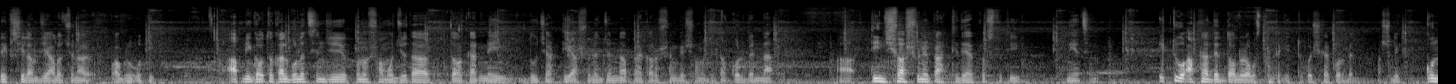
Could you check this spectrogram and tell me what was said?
দেখছিলাম যে আলোচনার অগ্রগতি। আপনি গতকাল বলেছেন যে কোনো সমঝোতা দরকার নেই, দু চারটি আসনের জন্য আপনার কারোর সঙ্গে সমঝোতা করবেন না। তিনশো আসনের প্রার্থী দেওয়ার প্রস্তুতি নিয়েছেন। একটু আপনাদের দলের অবস্থানটাকে একটু পরিষ্কার করবেন। আসলে কোন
